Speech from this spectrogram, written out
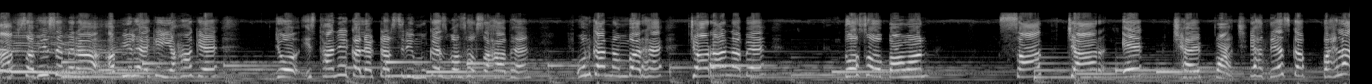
आप सभी से मेरा अपील है कि यहाँ के जो स्थानीय कलेक्टर श्री मुकेश बंसल साहब हैं, उनका नंबर है चौरानबे दो सौ बावन सात चार एक छः पाँच। यह देश का पहला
